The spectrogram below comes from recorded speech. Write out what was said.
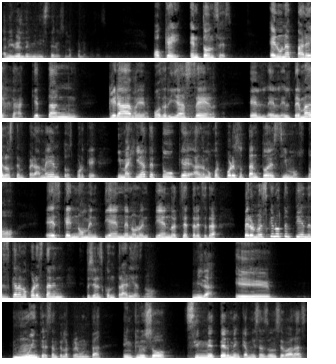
a nivel de ministerio, si lo ponemos. Ok, entonces, en una pareja, ¿qué tan grave podría ser el, tema de los temperamentos? Porque imagínate tú que a lo mejor por eso tanto decimos, ¿no? Es que no me entienden, no lo entiendo, etcétera, etcétera. Pero no es que no te entiendes, es que a lo mejor están en situaciones contrarias, ¿no? Mira, eh, muy interesante la pregunta. Incluso sin meterme en camisas de once varas,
